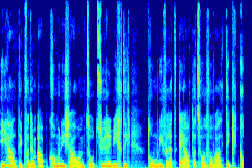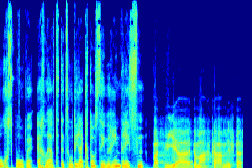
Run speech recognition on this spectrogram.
Die Einhaltung von dem Abkommen ist auch im Zoo Zürich wichtig. Darum liefert er der Zollverwaltung Geruchsproben, erklärt der Zoodirektor Severin Dressen. Was wir gemacht haben, ist, dass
